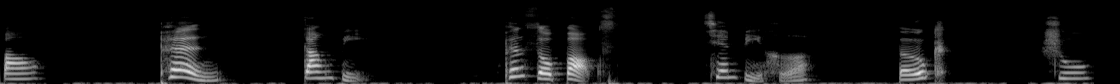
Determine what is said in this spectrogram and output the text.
包、 pen, 钢笔、 pencil box, 铅笔盒、 book, 书、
